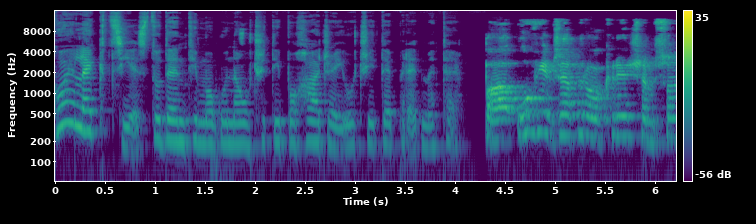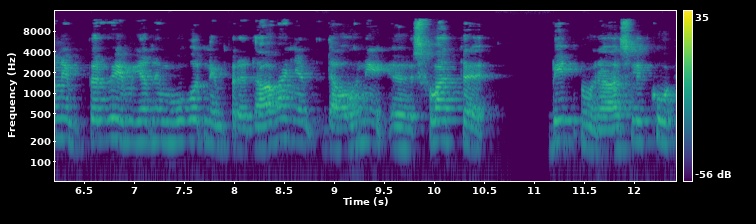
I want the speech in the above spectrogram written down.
Koje lekcije studenti mogu naučiti pohađajući te predmete? Pa uvijek zapravo krećem s onim prvim jednim uvodnim predavanjem da oni e, shvate bitnu razliku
